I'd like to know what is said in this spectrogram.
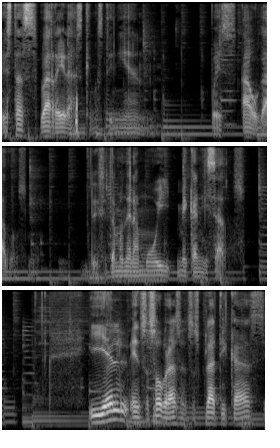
estas barreras que nos tenían pues ahogados, de cierta manera muy mecanizados. Y él en sus obras, en sus pláticas,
